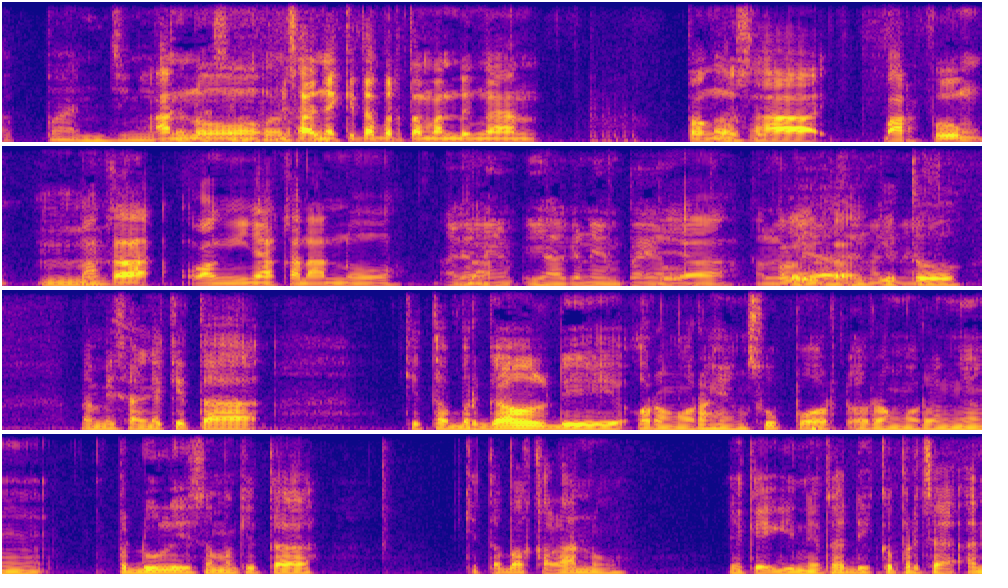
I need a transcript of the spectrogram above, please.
Apa anjing ikan asin anu parfum? misalnya kita berteman dengan pengusaha parfum Hmm. maka wanginya akan anu akan Nah. iya akan nempel ya Kalau kita ya gitu nah misalnya kita kita bergaul di orang-orang yang support orang-orang yang peduli sama kita kita bakal anu ya kayak gini tadi kepercayaan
